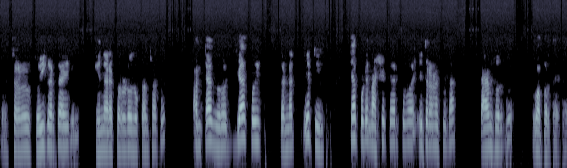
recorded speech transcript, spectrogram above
सगळं सोयी करता येतील येणाऱ्या करोडो लोकांसाठी. आणि त्याचबरोबर ज्या सोयी करण्यात येतील त्या पुढे नाशिककर किंवा इतरांना सुद्धा कायमस्वरूपी वापरता येतात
